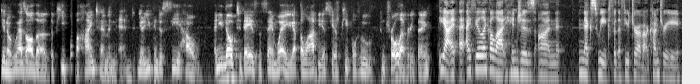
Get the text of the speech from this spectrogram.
you know, who has all the the people behind him, and and you know, you can just see how. And you know, today is the same way. You have the lobbyists, you have people who control everything. Yeah, I, I feel like a lot hinges on next week for the future of our country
